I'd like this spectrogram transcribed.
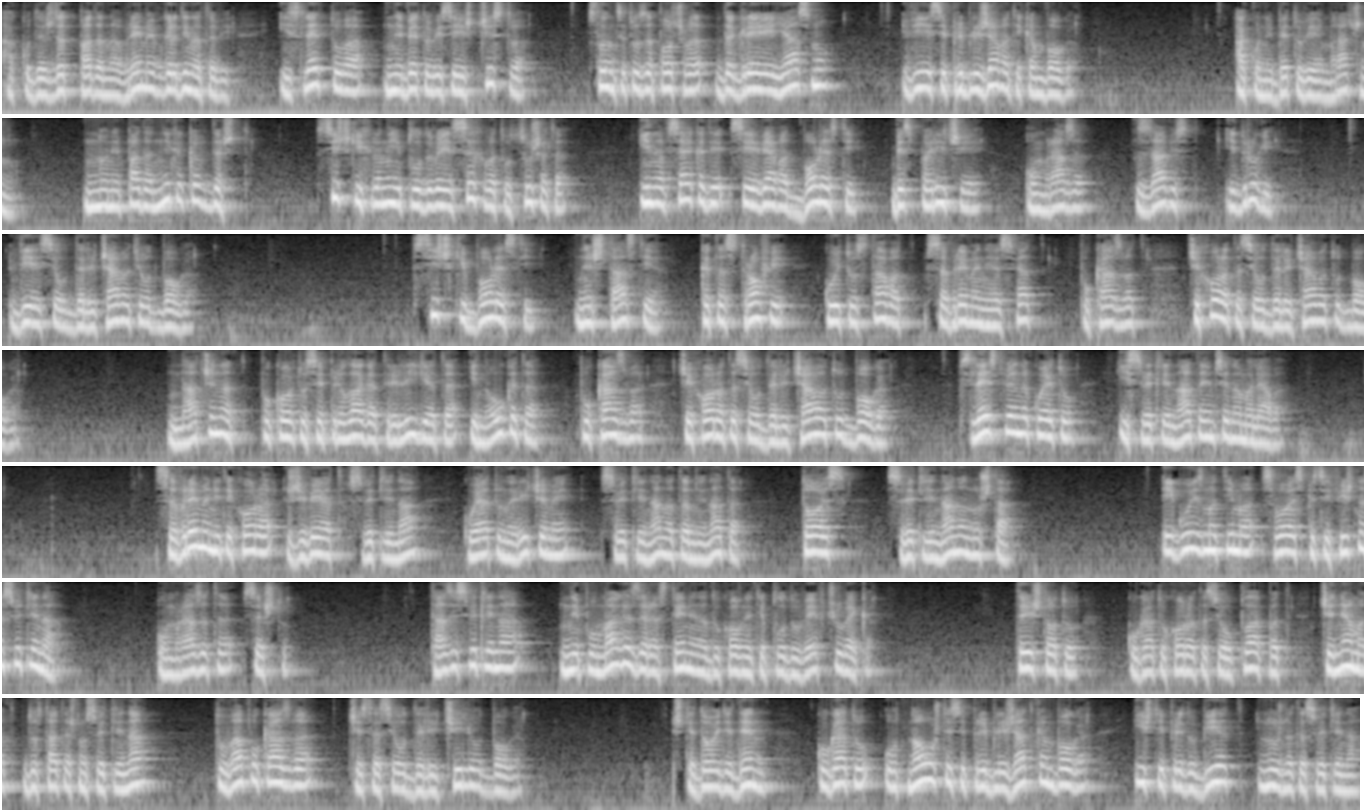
Ако дъждът пада на време в градината ви и след това небето ви се изчиства, слънцето започва да грее ясно, вие се приближавате към Бога. Ако небето ви е мрачно, но не пада никакъв дъжд, всички храни и плодове изсъхват от сушата и навсякъде се явяват болести, безпаричие, омраза, завист и други, вие се отдалечавате от Бога. Всички болести, нещастия, катастрофи които стават в съвременния свят, показват, че хората се отдалечават от Бога. Начинът, по който се прилагат религията и науката, показва, че хората се отдалечават от Бога, вследствие на което и светлината им се намалява. Съвременните хора живеят в светлина, която наричаме светлина на тъмнината, т.е. светлина на нощта. Егоизмът има своя специфична светлина. Омразата също. Тази светлина не помага за растение на духовните плодове в човека. Тъй, щото, когато хората се оплакват, че нямат достатъчно светлина, това показва, че са се отдалечили от Бога. Ще дойде ден, когато отново ще се приближат към Бога и ще придобият нужната светлина.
